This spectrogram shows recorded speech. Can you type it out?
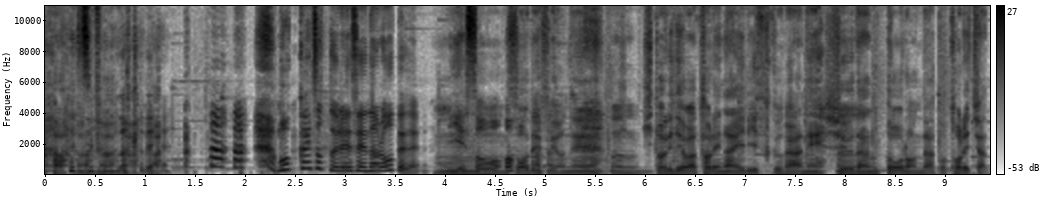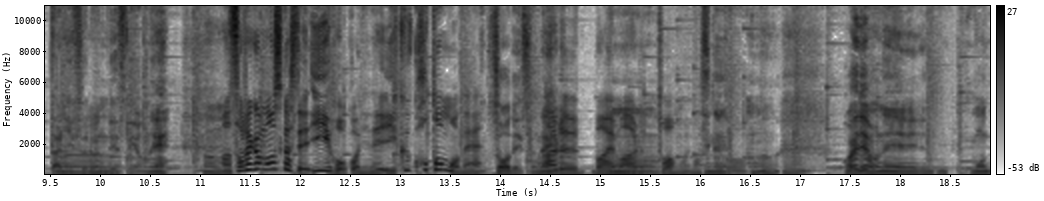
自分の中で。もう一回ちょっと冷静になろうって、ね、言えそう、んそうですよね。うん、一人では取れないリスクがね集団討論だと取れちゃったりするんですよね。うんまあ、それがもしかしていい方向にね行くこともねそうですね。ある場合もあるとは思いますけど、ねうん。うん。うん。これでもねもう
